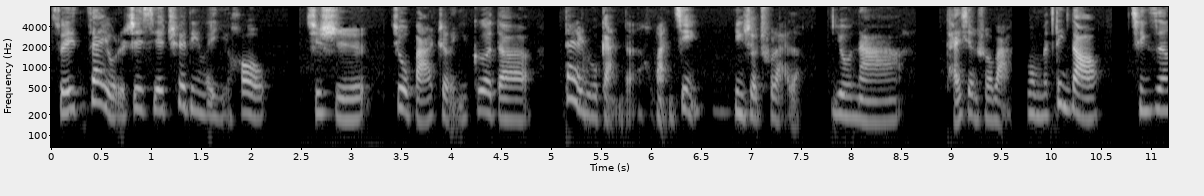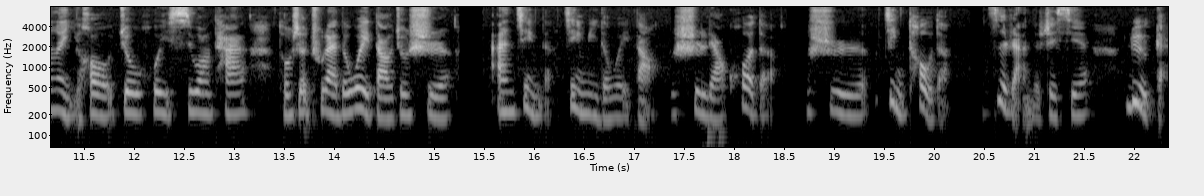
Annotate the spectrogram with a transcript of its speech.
所以在有了这些确定了以后，其实就把整一个的代入感的环境映射出来了。又拿苔藓说吧，我们定到青森了以后，就会希望它投射出来的味道就是安静的、静谧的味道，不是辽阔的，不是浸透的。自然的这些绿感，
